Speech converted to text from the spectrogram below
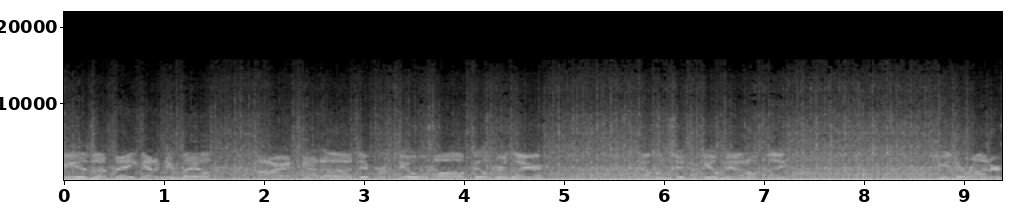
She is update, got a new belt. All right, got a different fuel uh, filter there. That one shouldn't kill me, I don't think. She's a runner.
